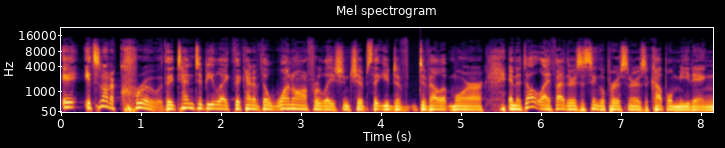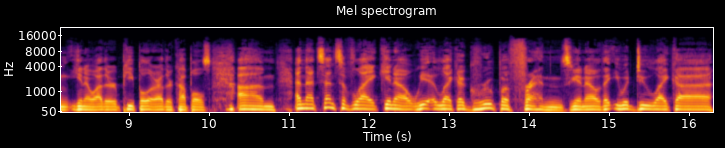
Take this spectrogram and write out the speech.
It, it's not a crew. They tend to be like the kind of the one off relationships that you de- develop more in adult life, either as a single person or as a couple meeting, you know, other people or other couples. Um, and that sense of like, you know, we, like a group of friends, you know, that you would do like a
